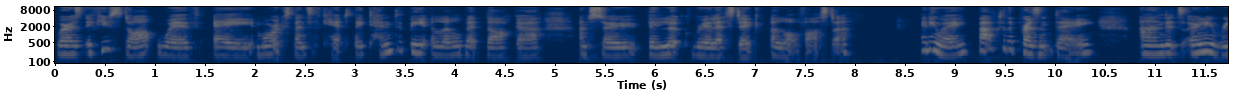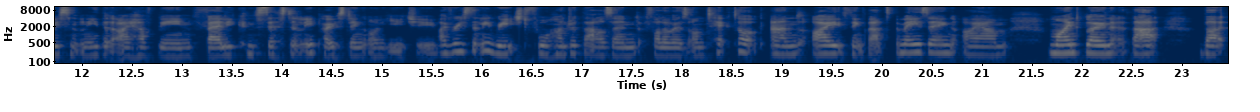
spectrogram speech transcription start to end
Whereas if you start with a more expensive kit, they tend to be a little bit darker and so they look realistic a lot faster. Anyway, back to the present day, and it's only recently that I have been fairly consistently posting on YouTube. I've recently reached 400,000 followers on TikTok, and I think that's amazing. I am mind blown at that, but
